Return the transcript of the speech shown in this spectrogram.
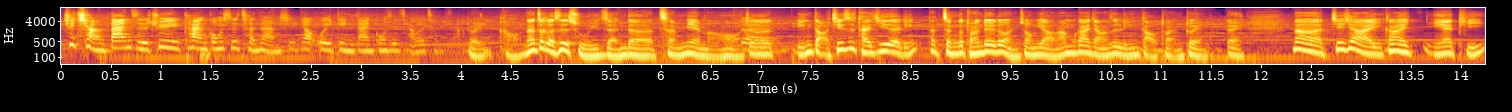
去抢单子，去看公司成长性，要未订单，公司才会成长。对，好，那这个是属于人的层面嘛，哦，就领导。其实台积的领，它整个团队都很重要。然后我们刚才讲的是领导团队嘛，对。那接下来刚才你也提，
